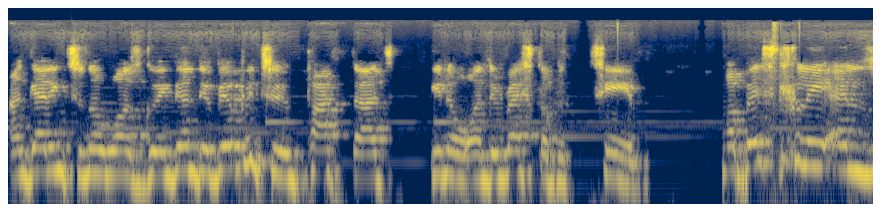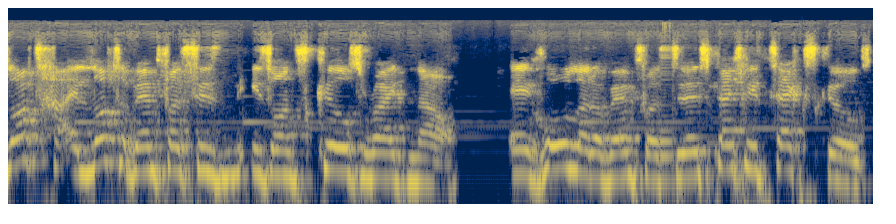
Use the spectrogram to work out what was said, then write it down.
and getting to know what's going, then they'll be able to impact that, you know, on the rest of the team. But basically, a lot, a lot of emphasis is on skills right now. A whole lot of emphasis, especially tech skills.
